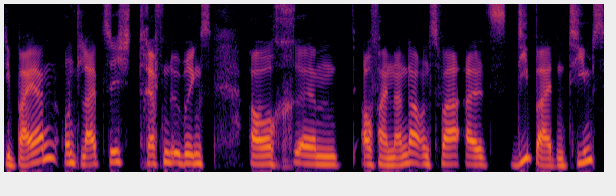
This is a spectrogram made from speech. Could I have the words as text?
Die Bayern und Leipzig treffen übrigens auch ähm, aufeinander und zwar als die beiden Teams,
